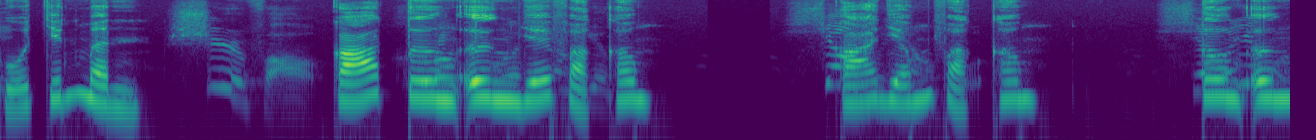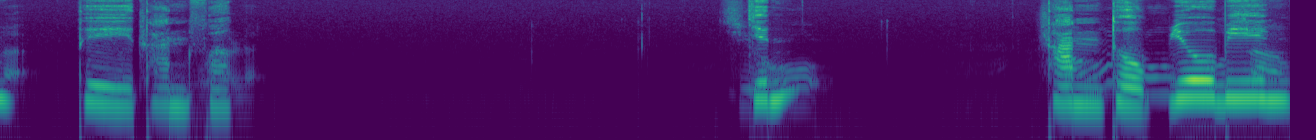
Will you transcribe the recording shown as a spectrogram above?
của chính mình có tương ưng với Phật không? Có giống Phật không? Tương ưng thì thành Phật. 9. Thành thục vô biên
